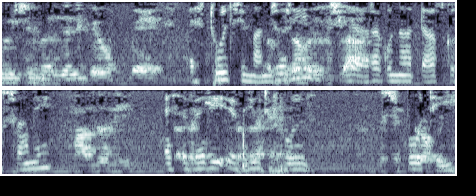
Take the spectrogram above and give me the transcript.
ऋषि मंजरी के रूप में as Tulsi Manjari, Shri Raghunath Das Goswami, a very beautiful sphurti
